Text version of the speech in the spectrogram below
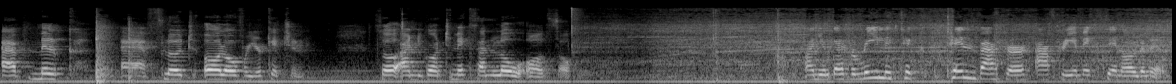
uh, milk uh, flood all over your kitchen. So, and you're going to mix on low also. And you'll get a really thick, thin batter after you mix in all the milk.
